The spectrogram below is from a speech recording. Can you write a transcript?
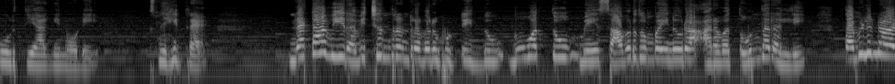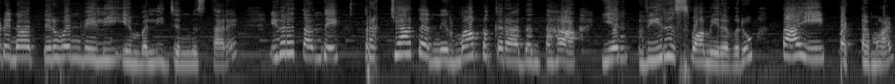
ಪೂರ್ತಿಯಾಗಿ ನೋಡಿ. ಸ್ನೇಹಿತರೆ, ನಟ ವಿ. ರವಿಚಂದ್ರನ್ ರವರು ಹುಟ್ಟಿದ್ದು ಮೂವತ್ತು ಮೇ ಸಾವಿರದ ಒಂಬೈನೂರ ಅರವತ್ತೊಂದರಲ್ಲಿ ತಮಿಳುನಾಡಿನ ತಿರುವನ್ವೇಲಿ ಎಂಬಲ್ಲಿ ಜನ್ಮಿಸ್ತಾರೆ. ಇವರ ತಂದೆ ಪ್ರಖ್ಯಾತ ನಿರ್ಮಾಪಕರಾದಂತಹ ಎನ್ ವೀರಸ್ವಾಮಿರವರು, ತಾಯಿ ಪಟ್ಟಮಾಳ್.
